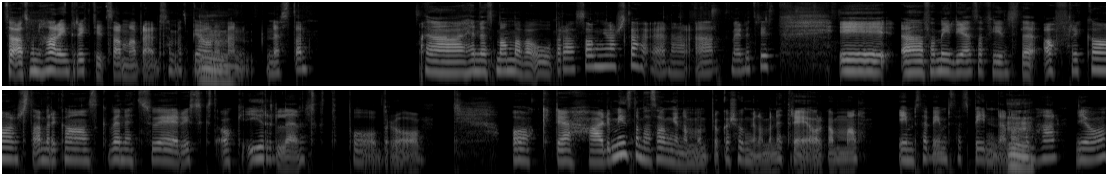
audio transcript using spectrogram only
Så att hon har inte riktigt samma bredd som ett piano, Mm. men nästan. Uh, hennes mamma var operasångerska, eller är möjligtvis. I uh, familjen så finns det afrikanskt, amerikanskt, venezueliskt och irländskt påbrå. Och det har, du minns de här sångerna man brukar sjunga när man är tre år gammal? Imse vimse spindel och Mm. de här. Ja.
